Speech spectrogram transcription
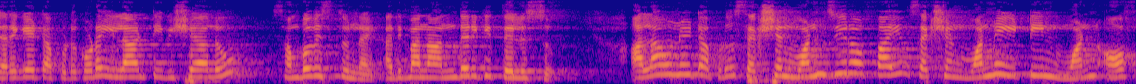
జరిగేటప్పుడు కూడా ఇలాంటి విషయాలు సంభవిస్తున్నాయి. అది మన అందరికీ తెలుసు. అలా ఉండేటప్పుడు section one zero five section one eighteen one of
